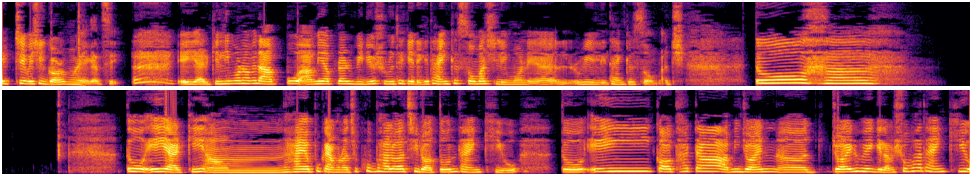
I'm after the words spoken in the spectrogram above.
এর চেয়ে বেশি গরম হয়ে গেছি। এই আর কি। লিমন আহমেদ আপু, আমি আপনার ভিডিও শুরু থেকে দেখি। Thank you so much Limon. Really thank you so much তো তো এই আর কি। হাই আপু, কেমন আছো? খুব ভালো আছি, রতন থ্যাংক ইউ তো এই কথাটা আমি জয়েন জয়েন হয়ে গেলাম। Shobha thank you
